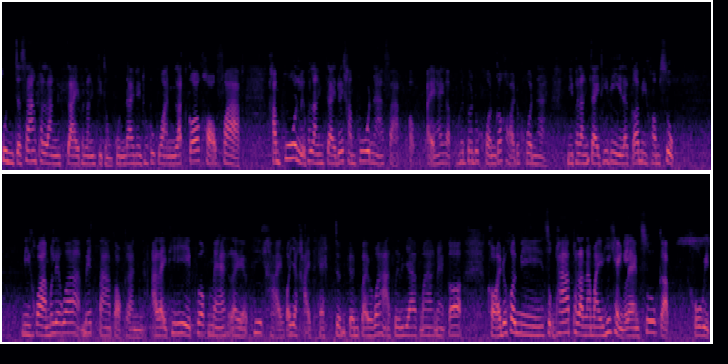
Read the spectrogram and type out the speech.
คุณจะสร้างพลังใจพลังจิตของคุณได้ในทุกๆวัน รัฐก็ขอฝากคำพูดหรือพลังใจด้วยคำพูดนะฝากออกไปให้กับเพื่อนๆทุกคนก็ขอทุกคนนะมีพลังใจที่ดีแล้วก็มีความสุข มีความเขาเรียกว่าเมตตาต่อกัน อะไรที่พวกแมสอะไรที่ขายก็อย่าขายแพงจนเกินไปเพราะว่าหาซื้อยากมากนะก็ขอให้ทุกคนมีสุขภาพพลานามัยที่แข็งแรงสู้กับโควิด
